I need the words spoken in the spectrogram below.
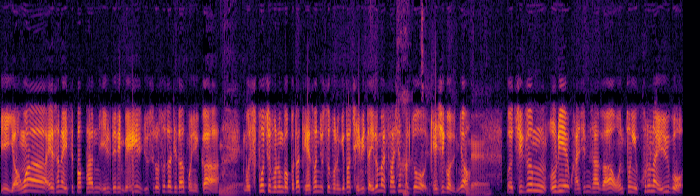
이 영화에서나 있을 법한 일들이 매일 뉴스로 쏟아지다 보니까 예. 뭐 스포츠 보는 것보다 대선 뉴스 보는 게 더 재밌다 이런 말씀 하시는 분도 계시거든요. 네. 뭐 지금 우리의 관심사가 온통 이 코로나 19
